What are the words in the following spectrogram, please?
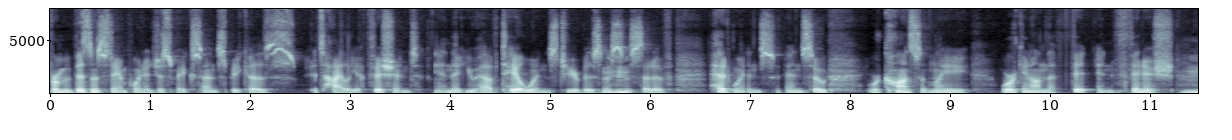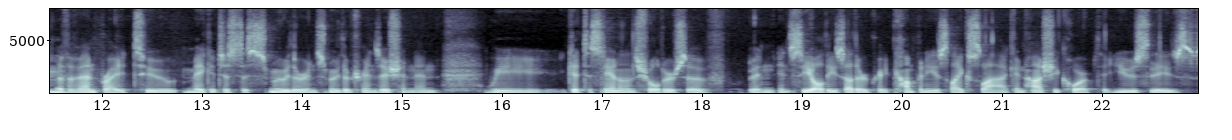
From a business standpoint, it just makes sense because it's highly efficient in that you have tailwinds to your business mm-hmm. instead of headwinds. And so we're constantly working on the fit and finish mm. of Eventbrite to make it just a smoother and smoother transition. And we get to stand on the shoulders of and, and, see all these other great companies like Slack and HashiCorp that use these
